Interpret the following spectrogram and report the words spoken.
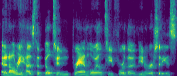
and it already has the built-in brand loyalty for the, the universities.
